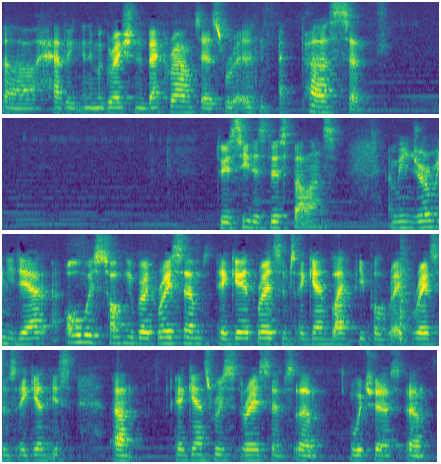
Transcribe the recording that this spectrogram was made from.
uh, having an immigration background, there's written a person. Do you see this disbalance? I mean, Germany, they are always talking about racism against racism against black people, racism against is um, against racism, um, which is um,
